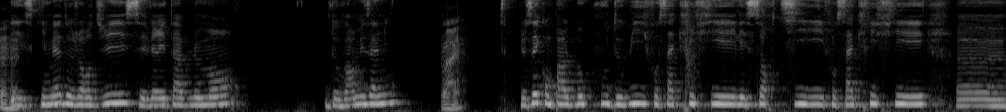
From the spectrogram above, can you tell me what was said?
Mhm. Et ce qui m'aide aujourd'hui, c'est véritablement de voir mes amis. Ouais. Je sais qu'on parle beaucoup de oui, il faut sacrifier les sorties, il faut sacrifier, euh,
